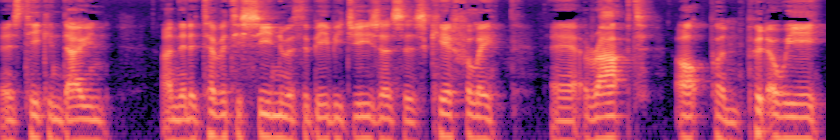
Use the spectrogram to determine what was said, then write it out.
is taken down, and the nativity scene with the baby Jesus is carefully uh, wrapped up and put away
